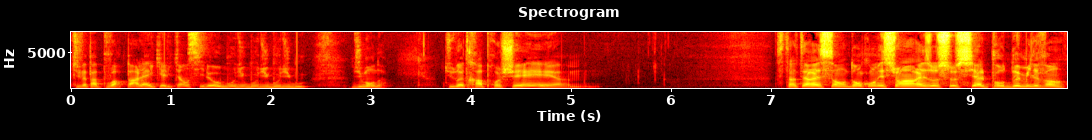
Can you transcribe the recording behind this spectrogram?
Tu vas pas pouvoir parler à quelqu'un s'il est au bout du bout du bout du bout du monde. Tu dois te rapprocher. Euh, c'est intéressant. Donc on est sur un réseau social pour 2020,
